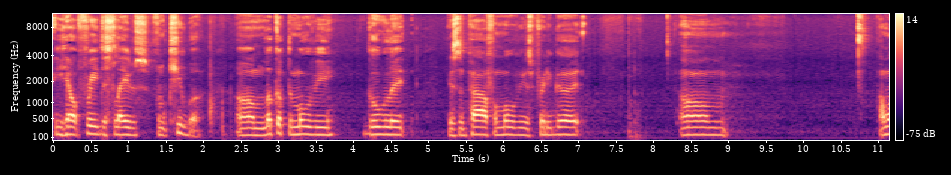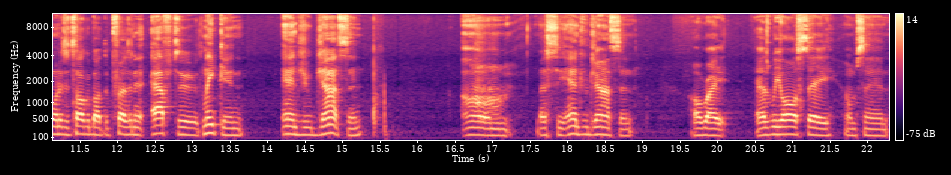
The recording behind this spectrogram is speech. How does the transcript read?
he helped free the slaves from Cuba. Um, look up the movie, Google it. It's a powerful movie. It's pretty good. Um, I wanted to talk about the president after Lincoln, Andrew Johnson. Um, let's see, Andrew Johnson. All right, as we all say, I'm saying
